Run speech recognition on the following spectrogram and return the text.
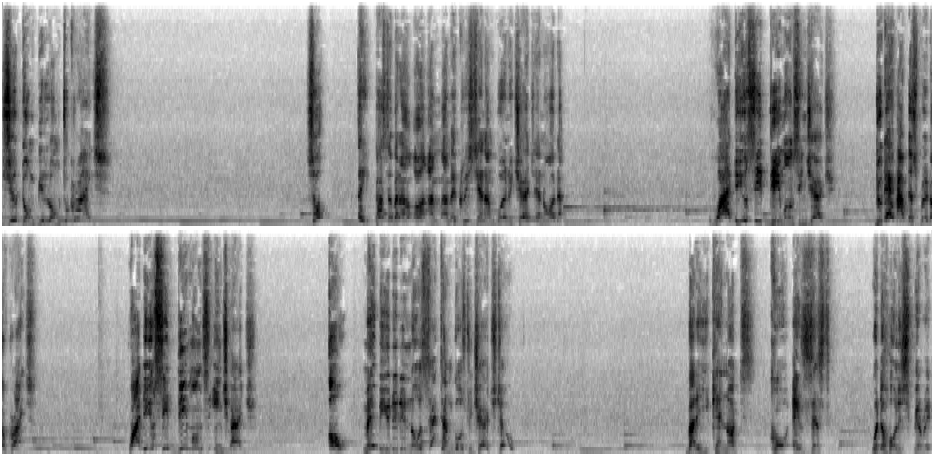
you don't belong to Christ. So, hey, Pastor, but I, oh, am I'm a Christian, I'm going to church and all that. Why do you see demons in church? Do they have the Spirit of Christ? Why do you see demons in church? Oh, maybe you didn't know Satan goes to church too. But he cannot coexist with the Holy Spirit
